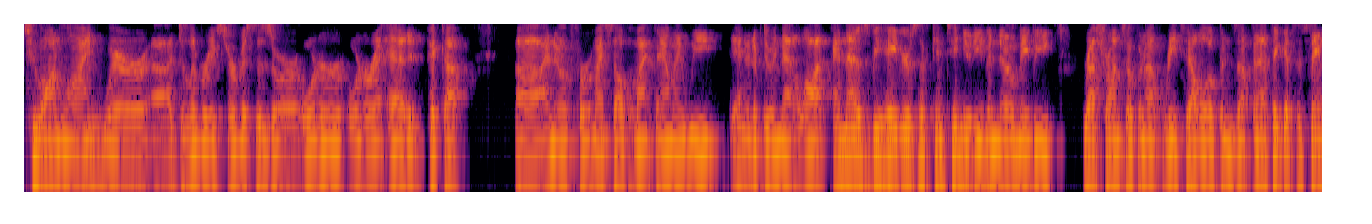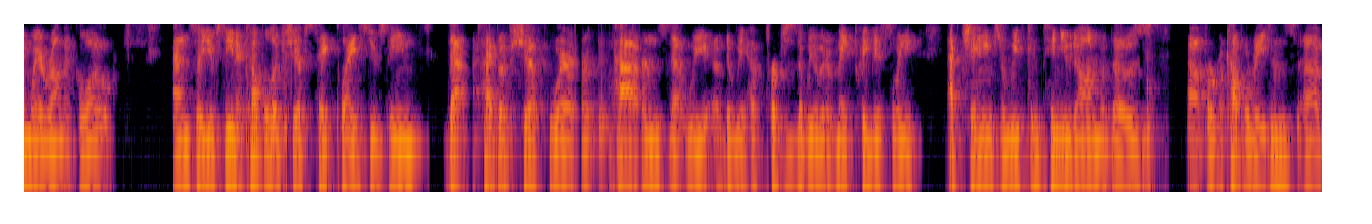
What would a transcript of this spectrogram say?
to online, where uh, delivery services or order order ahead and pickup. Uh, I know for myself and my family, we ended up doing that a lot, and those behaviors have continued, even though maybe restaurants open up, retail opens up, and I think it's the same way around the globe. And so you've seen a couple of shifts take place. You've seen that type of shift where the patterns that we that we have purchases that we would have made previously have changed, and we've continued on with those uh, for a couple reasons. Uh,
